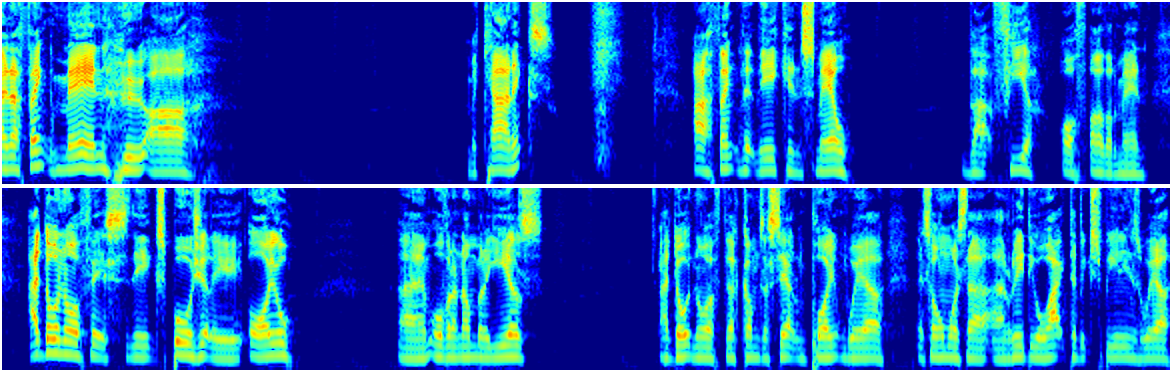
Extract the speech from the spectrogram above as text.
And I think men who are mechanics, I think that they can smell that fear of other men. I don't know if it's the exposure to oil um, over a number of years. I don't know if there comes a certain point where it's almost a, a radioactive experience where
